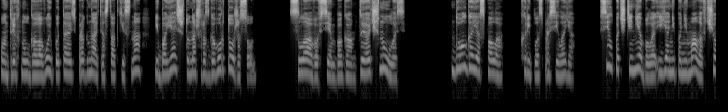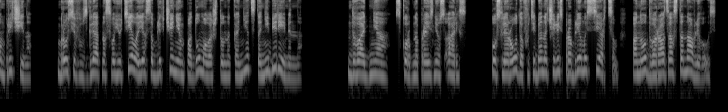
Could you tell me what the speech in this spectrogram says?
Он тряхнул головой, пытаясь прогнать остатки сна и боясь, что наш разговор тоже сон. «Слава всем богам, ты очнулась!» «Долго я спала?» – хрипло спросила я. Сил почти не было, и я не понимала, в чем причина. Бросив взгляд на свое тело, я с облегчением подумала, что наконец-то не беременна. «Два дня», – скорбно произнес Арис. «После родов у тебя начались проблемы с сердцем, оно два раза останавливалось.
